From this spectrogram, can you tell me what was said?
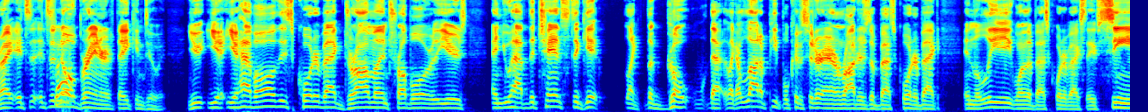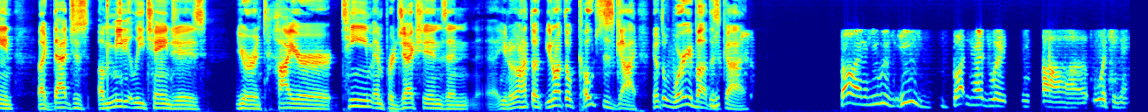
right? It's it's a no brainer if they can do it. You, you you have all this quarterback drama and trouble over the years, and you have the chance to get like the goat that like a lot of people consider Aaron Rodgers the best quarterback in the league, one of the best quarterbacks they've seen. Like that just immediately changes your entire team and projections, and uh, you don't have to you don't have to coach this guy. You don't have to worry about this guy. Bro, and he was he's button heads with uh what's his name?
